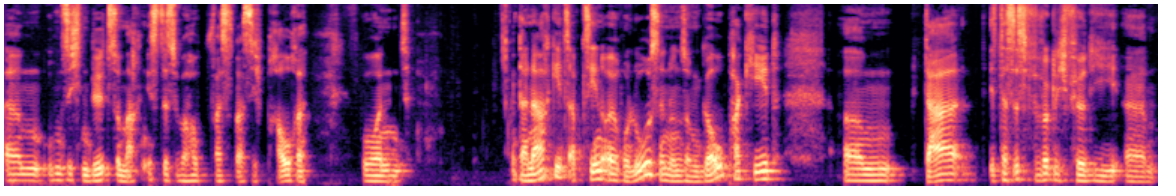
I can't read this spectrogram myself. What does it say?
ähm, um sich ein Bild zu machen, ist das überhaupt was, was ich brauche. Und danach geht's ab 10 Euro los in unserem Go-Paket. Ähm, da, das ist wirklich für die, ähm,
